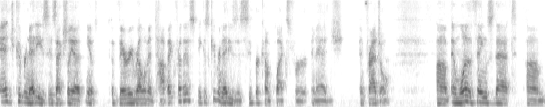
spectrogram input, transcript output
Edge Kubernetes is actually a you know a very relevant topic for this because Kubernetes is super complex for an edge and fragile. Um, and one of the things that um,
